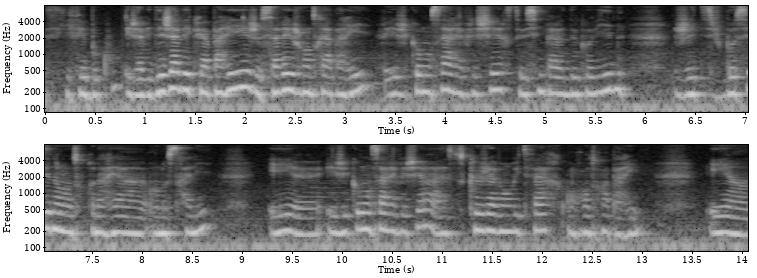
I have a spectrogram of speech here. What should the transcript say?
ce qui fait beaucoup. Et j'avais déjà vécu à Paris, je savais que je rentrais à Paris et j'ai commencé à réfléchir, c'était aussi une période de Covid, je bossais dans l'entrepreneuriat en Australie et, j'ai commencé à réfléchir à ce que j'avais envie de faire en rentrant à Paris. Et un,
